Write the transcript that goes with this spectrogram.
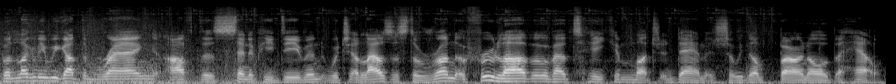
But luckily, we got the Rang of the Centipede Demon, which allows us to run through lava without taking much damage, so we don't burn all the hell.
